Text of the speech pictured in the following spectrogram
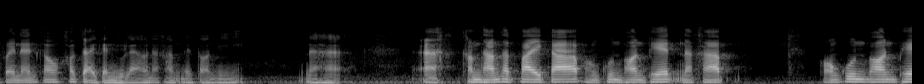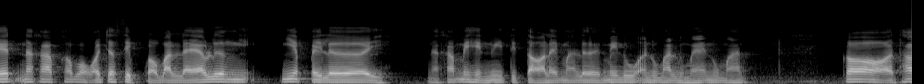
ไฟแนนซ์เขาเข้าใจกันอยู่แล้วนะครับ ในตอนนี้นะฮะอะคำถามถัดไปครับของคุณพรเพชรนะครับ ของคุณพรเพชรนะครับเขาบอกว่าจะ 10 กว่าวันแล้วเรื่องเงียบไปเลยนะครับ ไม่เห็นมีติดต่ออะไรมาเลย ไม่รู้อนุมัติหรือไม่อนุมัติ ก็ถ้า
